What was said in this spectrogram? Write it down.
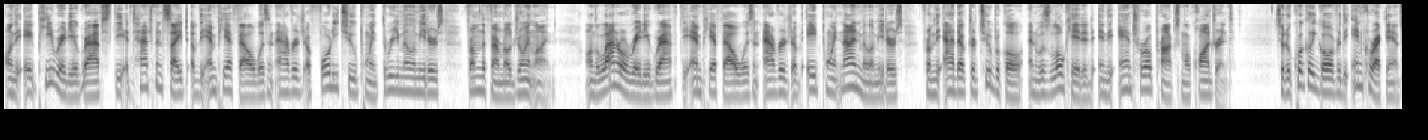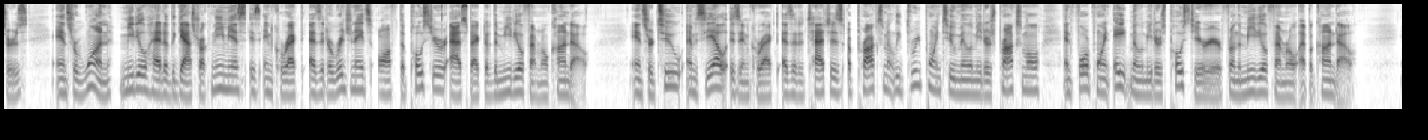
On the AP radiographs, the attachment site of the MPFL was an average of 42.3 millimeters from the femoral joint line. On the lateral radiograph, the MPFL was an average of 8.9 millimeters from the adductor tubercle and was located in the anteroproximal quadrant. So, to quickly go over the incorrect answers, answer 1, medial head of the gastrocnemius, is incorrect as it originates off the posterior aspect of the medial femoral condyle. Answer 2, MCL, is incorrect as it attaches approximately 3.2 millimeters proximal and 4.8 millimeters posterior from the medial femoral epicondyle.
